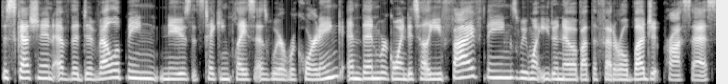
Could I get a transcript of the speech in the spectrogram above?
discussion of the developing news that's taking place as we're recording. And then we're going to tell you five things we want you to know about the federal budget process,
